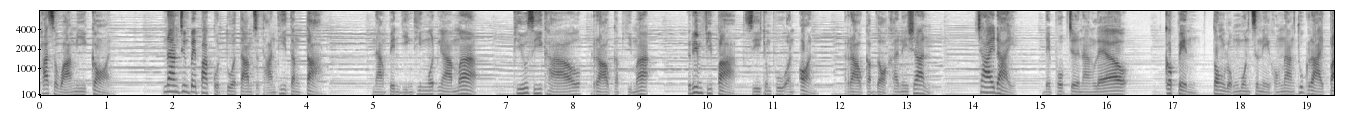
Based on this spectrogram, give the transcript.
พระสวามีก่อน นางจึงไปปรากฏตัวตามสถานที่ต่างๆ นางเป็นหญิงที่งดงามมาก ผิวสีขาวราวกับหิมะ ริมฝีปากสีชมพูอ่อนๆ ราวกับดอกคาร์เนชั่น ชายใดได้พบเจอนางแล้ว ก็เป็นต้องหลงมนต์เสน่ห์ของนางทุกรายไป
